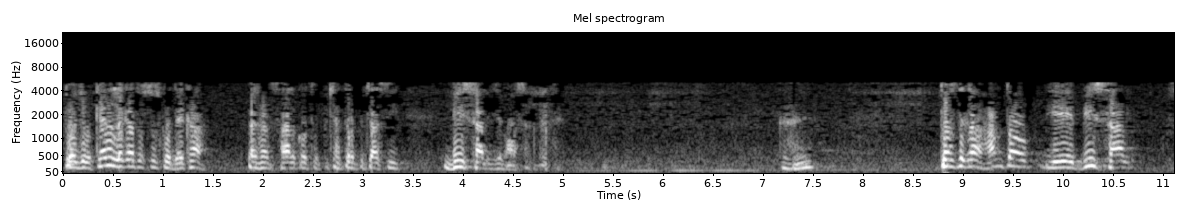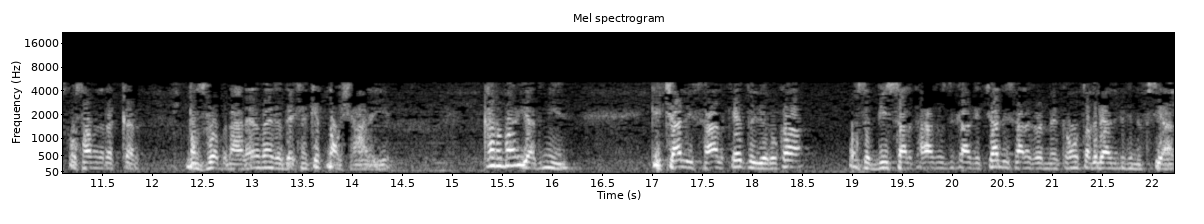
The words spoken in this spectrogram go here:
تو جب کہنے لگا تو اس کو دیکھا۔ پینسٹھ سال کو تو پچہتر پچاسی بیس سال جمع ہو سکتے تھے۔ جی۔ تو اس نے کہا، ہم تو یہ بیس سال اس کو سامنے رکھ کر منصوبہ بنا رہے ہیں۔ میں دیکھا کتنا ہوشیار ہے یہ۔ کاروباری آدمی ہے کہ چالیس سال کہ تو یہ رکا۔ اسے بیس سال کا سے کہا کہ چالیس سال اگر میں کہوں تو اگلے آدمی کی نفسیات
